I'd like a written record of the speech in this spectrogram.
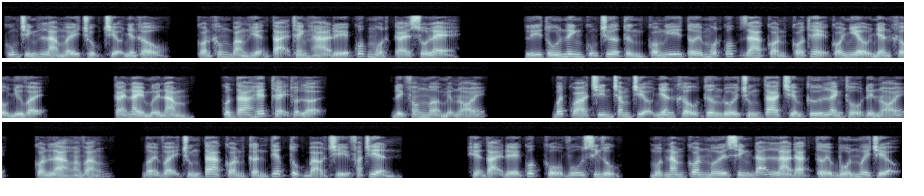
cũng chính là mấy chục triệu nhân khẩu, còn không bằng hiện tại thanh hà đế quốc một cái số lẻ. Lý tú ninh cũng chưa từng có nghĩ tới một quốc gia còn có thể có nhiều nhân khẩu như vậy. Cái này mười năm, quân ta hết thể thuận lợi. Địch phong mở miệng nói. Bất quá chín trăm triệu nhân khẩu tương đối chúng ta chiếm cứ lãnh thổ đến nói, còn là hoang vắng, bởi vậy chúng ta còn cần tiếp tục bảo trì phát triển hiện tại đế quốc cổ vũ sinh dục, một năm con mới sinh đã là đạt tới bốn mươi triệu,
